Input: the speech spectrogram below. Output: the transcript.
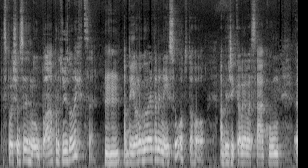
Ta společnost je hloupá, protože to nechce. Mm-hmm. A biologové tady nejsou od toho, aby říkali lesákům, eh,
